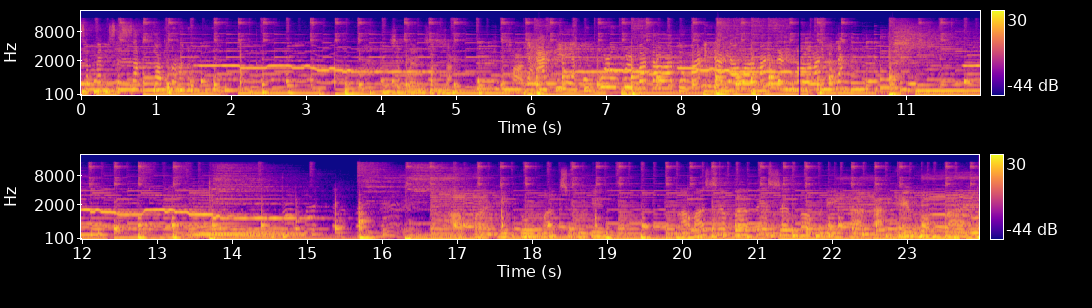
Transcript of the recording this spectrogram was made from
Semen sesak Pak? Sebabnya senok nikah kang nyewok bae?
